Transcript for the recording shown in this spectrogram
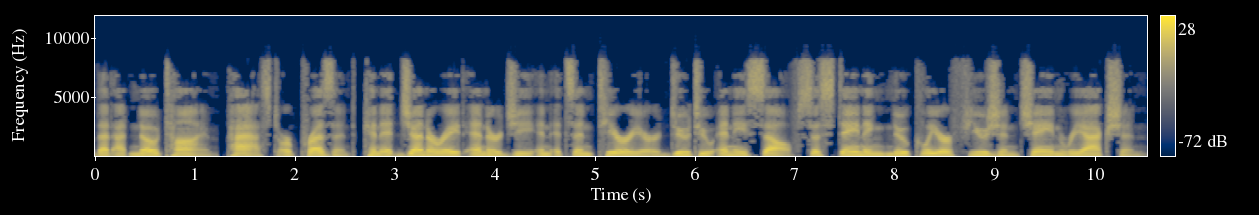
that at no time past or present can it generate energy in its interior due to any self-sustaining nuclear fusion chain reaction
